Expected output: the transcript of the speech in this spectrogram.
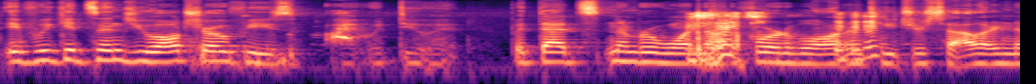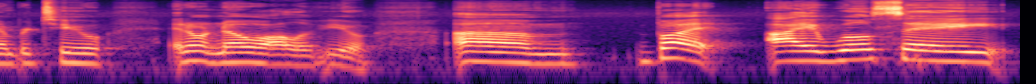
if we could send you all trophies, I would do it. But that's number one, not affordable on a teacher's salary. Number two, I don't know all of you. Um, but I will say,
